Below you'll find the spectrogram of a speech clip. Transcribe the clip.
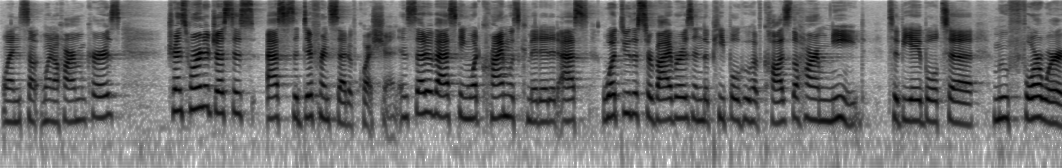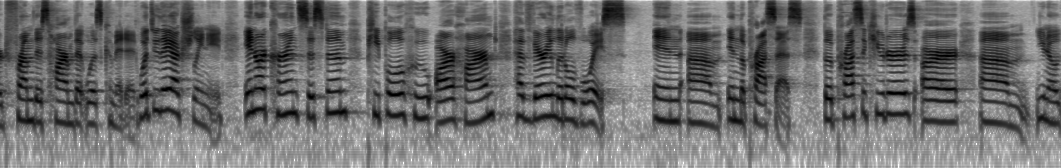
when, some, when a harm occurs? Transformative justice asks a different set of questions. Instead of asking what crime was committed, it asks what do the survivors and the people who have caused the harm need? To be able to move forward from this harm that was committed? What do they actually need? In our current system, people who are harmed have very little voice in um, in the process. The prosecutors are, um, you know,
